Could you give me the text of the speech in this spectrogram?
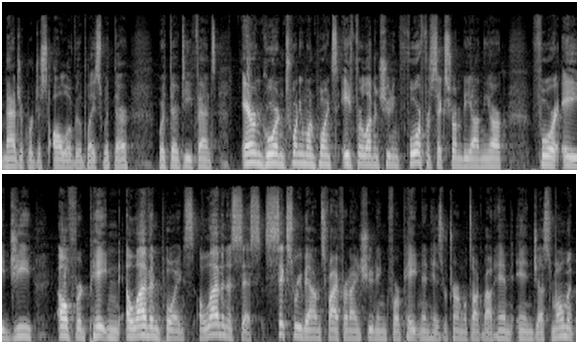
Magic were just all over the place with their with their defense. Aaron Gordon 21 points, 8 for 11 shooting, 4 for 6 from beyond the arc for AG. Elfrid Payton 11 points, 11 assists, 6 rebounds, 5 for 9 shooting for Payton in his return. We'll talk about him in just a moment.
